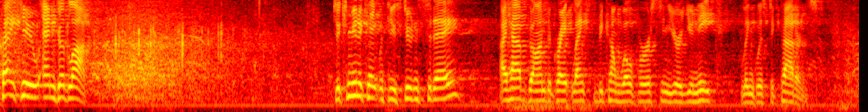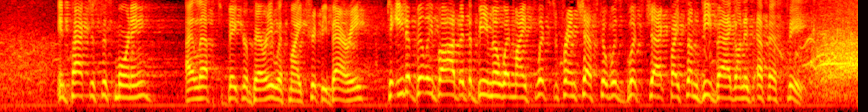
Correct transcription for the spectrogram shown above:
Thank you and good luck. To communicate with you students today, I have gone to great lengths to become well versed in your unique linguistic patterns. In fact, just this morning, I left Baker Berry with my trippee Barry to eat a Billy Bob at the Bema when my Flitz to Francesca was blitzjacked by some D-bag on his FSP.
